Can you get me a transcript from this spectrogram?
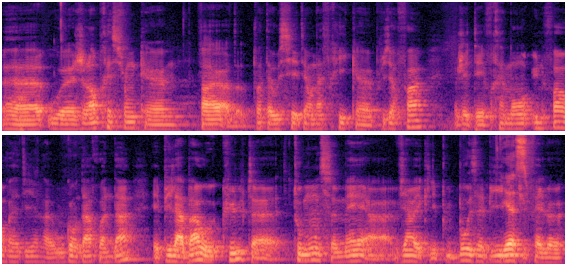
euh, où euh, j'ai l'impression que. Enfin, toi, tu as aussi été en Afrique euh, plusieurs fois. J'ai été vraiment une fois, on va dire, Ouganda, Rwanda. Et puis là-bas, au culte, tout le monde se met, vient avec les plus beaux habits. Yes. Tu fais le,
